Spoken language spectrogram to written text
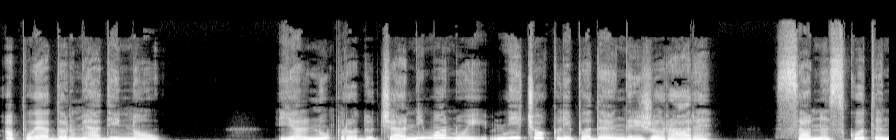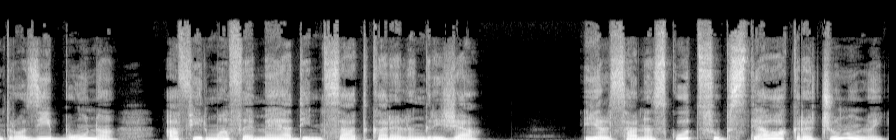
apoi adormea din nou. El nu producea nimănui nicio clipă de îngrijorare. S-a născut într-o zi bună, afirmă femeia din sat care îl îngrijea. El s-a născut sub steaua Crăciunului,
